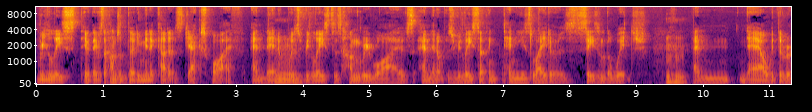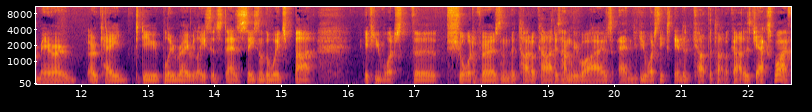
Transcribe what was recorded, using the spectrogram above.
released. There was a 130 minute cut as Jack's wife, and then it hmm. was released as Hungry Wives, and then it was released, I think, 10 years later as Season of the Witch. Mm-hmm. And now with the Romero okay Blu-ray release, it's as Season of the Witch. But if you watch the shorter version, the title card is Hungry Wives, and if you watch the extended cut, the title card is Jack's wife.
